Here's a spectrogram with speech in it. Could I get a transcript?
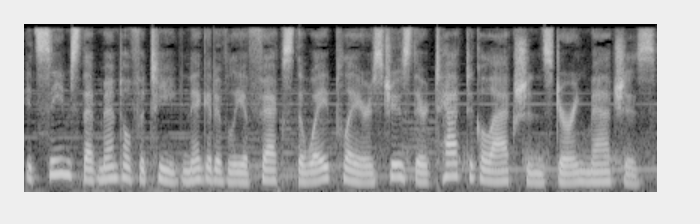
it seems that mental fatigue negatively affects the way players choose their tactical actions during matches.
